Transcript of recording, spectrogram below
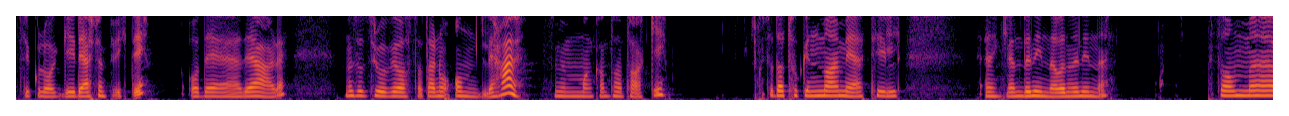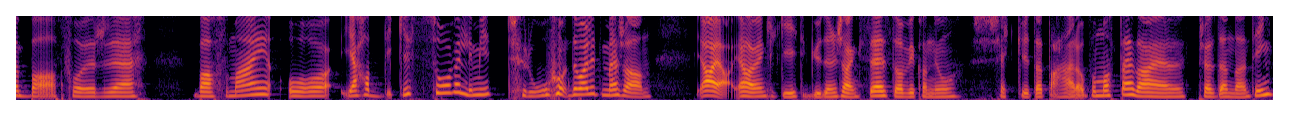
psykologer er kjempeviktig. Og det, det, er det. Men så tror vi også at det er noe åndelig her som man kan ta tak i. Så da tok hun meg med til egentlig en venninne av en venninne, som uh, ba, for, uh, ba for meg. Og jeg hadde ikke så veldig mye tro. Det var litt mer sånn Ja, ja, jeg har jo egentlig ikke gitt Gud en sjanse, så vi kan jo sjekke ut dette her òg, på en måte. Da har jeg prøvd enda en ting.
